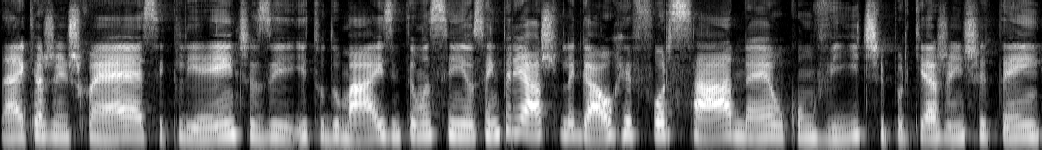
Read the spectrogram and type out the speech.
né, que a gente conhece, clientes e, e, tudo mais. Então, assim, eu sempre acho legal reforçar, né, o convite, porque a gente tem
